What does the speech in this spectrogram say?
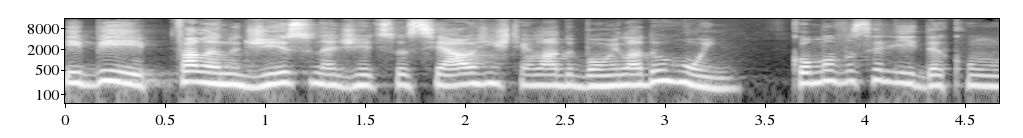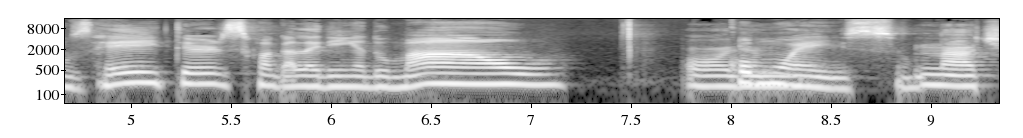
E Bi, falando disso, né, de rede social, a gente tem um lado bom e um lado ruim. Como você lida com os haters, com a galerinha do mal? Olha, Como é isso? Nath,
